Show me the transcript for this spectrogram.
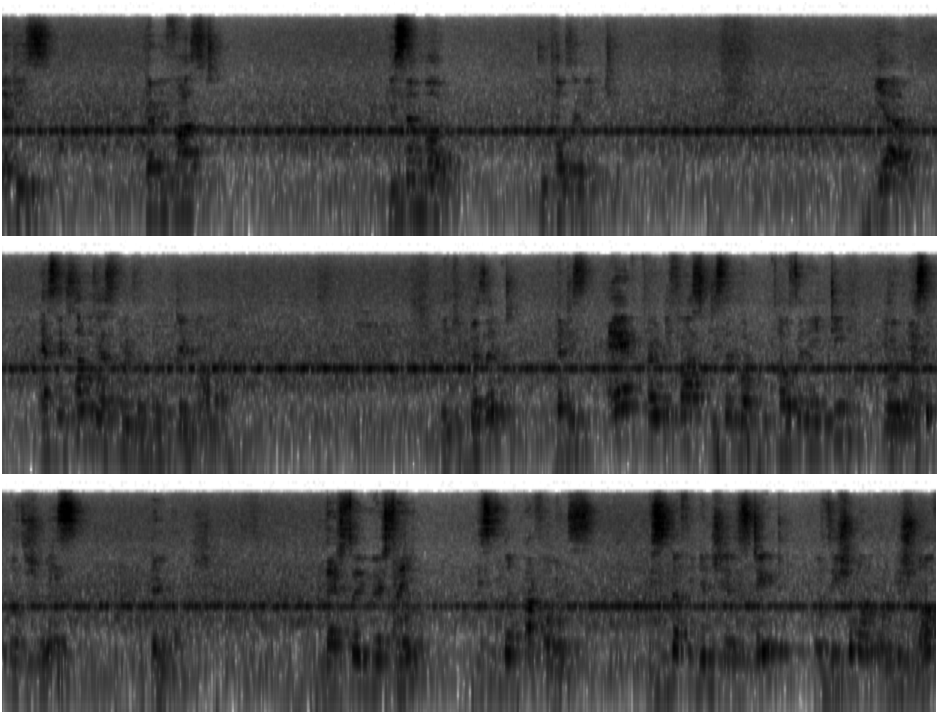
That is 31st December 2018 here asset suppose as for example 10 dollar it represent that is 31st December 2018 your asset position is $10. that's why we are saying this is not performance this is the financial state, position or condition of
